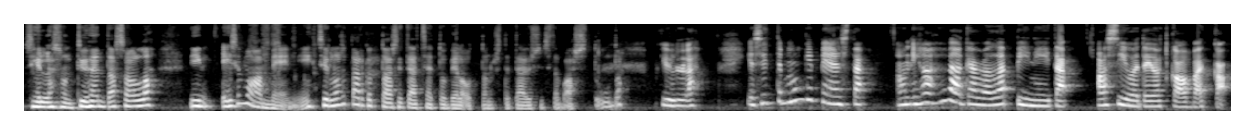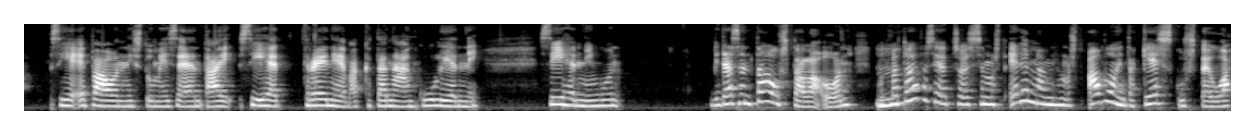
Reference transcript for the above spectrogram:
sillä sun työn tasolla, niin ei se vaan mene niin. Silloin se tarkoittaa sitä, että sä et ole vielä ottanut sitä täysin sitä vastuuta. Kyllä. Ja sitten munkin mielestä on ihan hyvä käydä läpi niitä asioita, jotka on vaikka siihen epäonnistumiseen tai siihen treeniin vaikka tänään kuljen, niin siihen niin kuin, mitä sen taustalla on. Mutta mm. mä toivoisin, että se olisi semmoista enemmän semmoista avointa keskustelua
